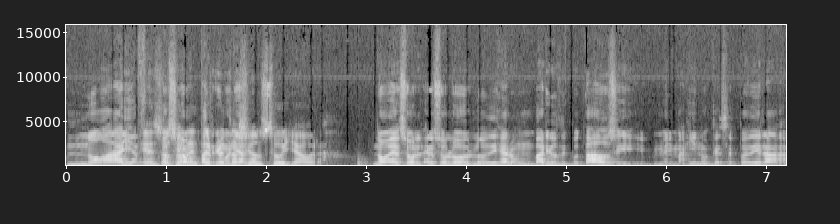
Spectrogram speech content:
No hay afectación Eso es una interpretación suya ahora. No, eso, eso lo, dijeron varios diputados y me imagino que se puede ir a,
